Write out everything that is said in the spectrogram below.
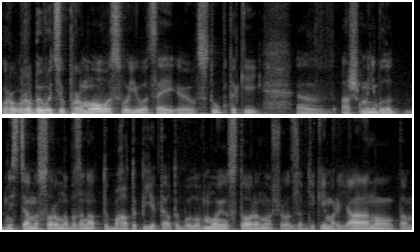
робив оцю промову свою, оцей е, вступ такий. Е, Аж мені було місцями соромно, бо занадто багато пієтету було в мою сторону, що от завдяки Мар'яну, там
